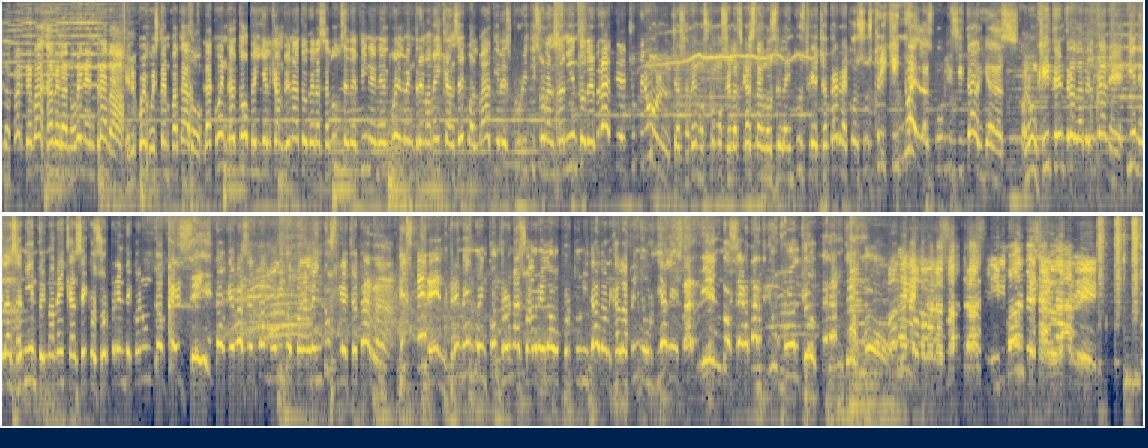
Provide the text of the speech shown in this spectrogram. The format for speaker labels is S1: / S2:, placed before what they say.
S1: La parte baja de la novena entrada. El juego está empatado. La cuenta al tope y el campeonato de la salud se define en el duelo entre Mamey Canseco al bat y el escurridizo lanzamiento de Brad el Chupirul. Ya sabemos cómo se las gastan los de la industria chatarra con sus triquiñuelas publicitarias. Con un hit entra la del Gane. Viene lanzamiento y Mamey Canseco sorprende con un toquecito que va a ser pan molido para la industria chatarra. Esperen, tremendo encontronazo abre la oportunidad al jalapeño Urdiales barriéndose a dar triunfo al club del antojo.
S2: Póngame como nosotros y ponte saludable.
